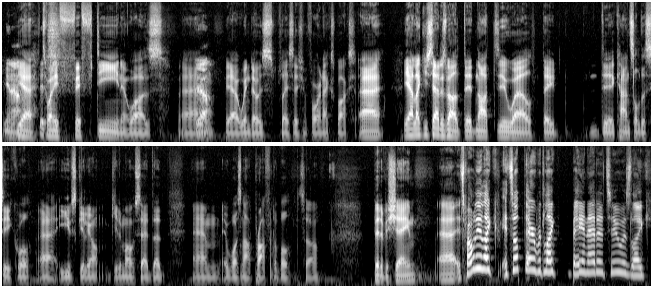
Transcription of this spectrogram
you know. Yeah, it's- 2015 it was. Um, Yeah. yeah, Windows, PlayStation 4, and Xbox. Uh, yeah, like you said as well, did not do well. They they cancelled the sequel. Uh, Yves Guillemot, Guillemot said that um, it was not profitable. So, bit of a shame. Uh, it's probably like it's up there with like Bayonetta 2 as like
